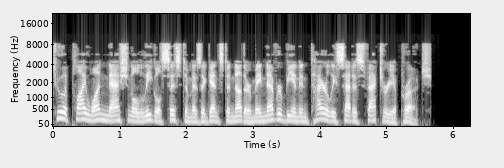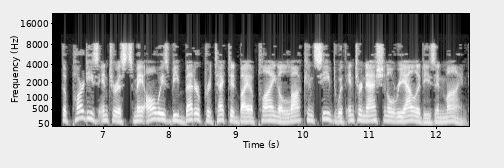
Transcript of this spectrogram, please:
To apply one national legal system as against another may never be an entirely satisfactory approach. The parties' interests may always be better protected by applying a law conceived with international realities in mind.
